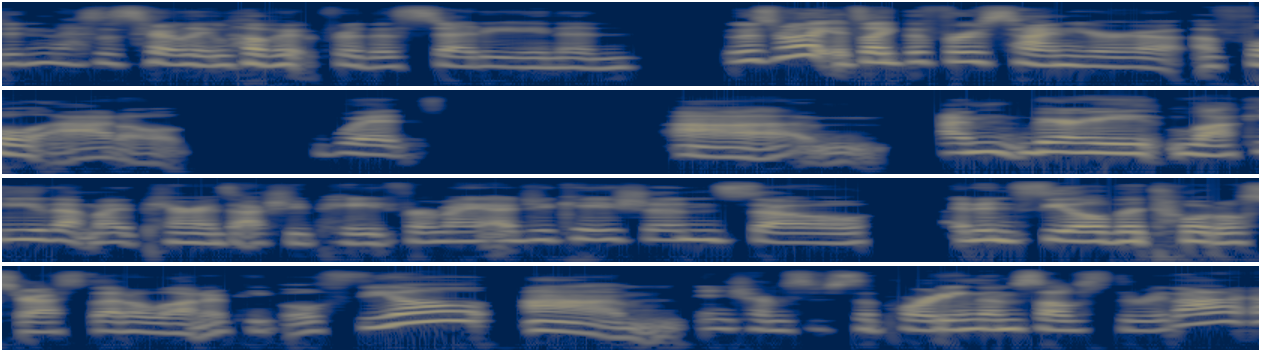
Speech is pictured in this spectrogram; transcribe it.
didn't necessarily love it for the studying and it was really it's like the first time you're a, a full adult with um I'm very lucky that my parents actually paid for my education. So I didn't feel the total stress that a lot of people feel um, in terms of supporting themselves through that.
